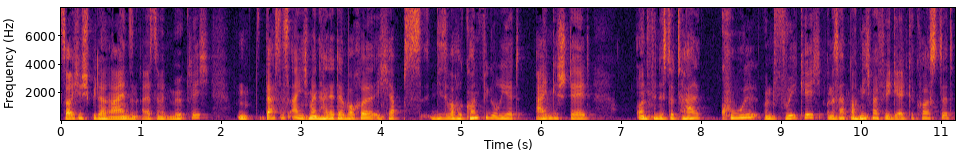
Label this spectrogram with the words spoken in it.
Solche Spielereien sind alles damit möglich. Und das ist eigentlich mein Highlight der Woche. Ich habe es diese Woche konfiguriert, eingestellt und finde es total cool und freakig. Und es hat noch nicht mal viel Geld gekostet.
